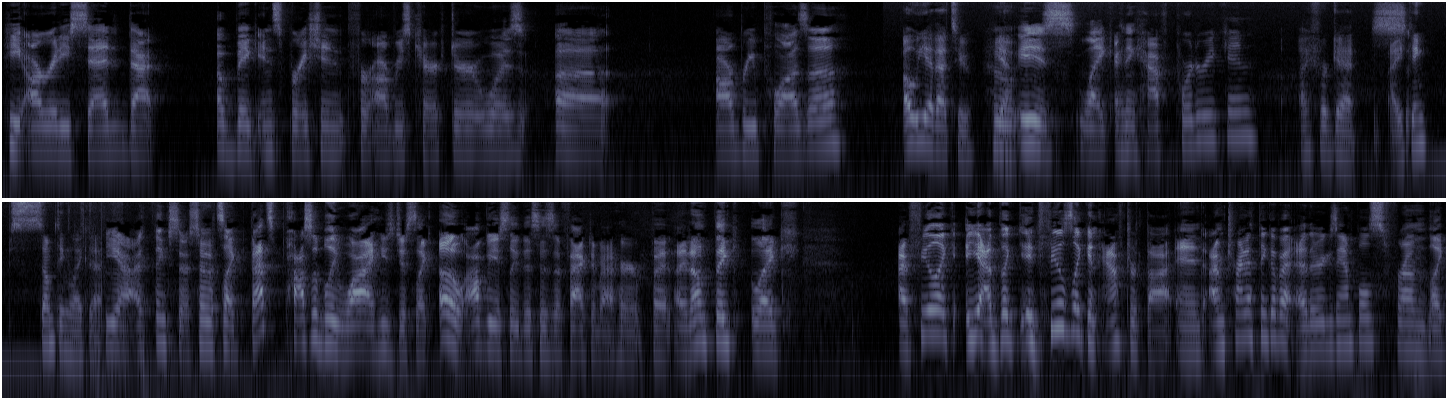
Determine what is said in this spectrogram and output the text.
he already said that a big inspiration for Aubrey's character was uh Aubrey Plaza, oh yeah, that too. who is yeah. like I think half Puerto Rican. I forget. I think something like that. Yeah, I think so. So it's like that's possibly why he's just like, oh, obviously this is a fact about her, but I don't think like I feel like yeah, like it feels like an afterthought and I'm trying to think about other examples from like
